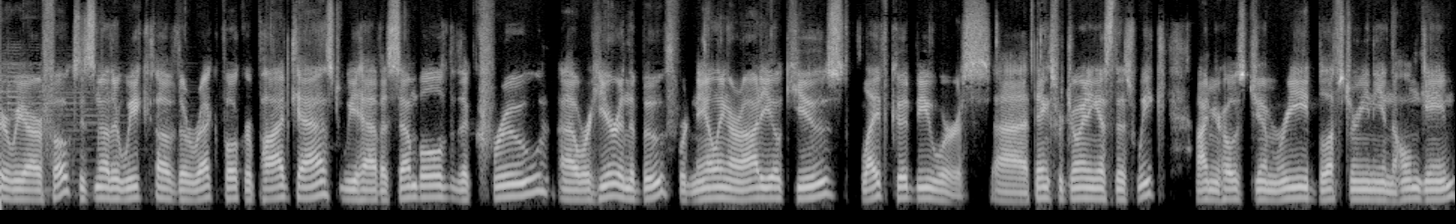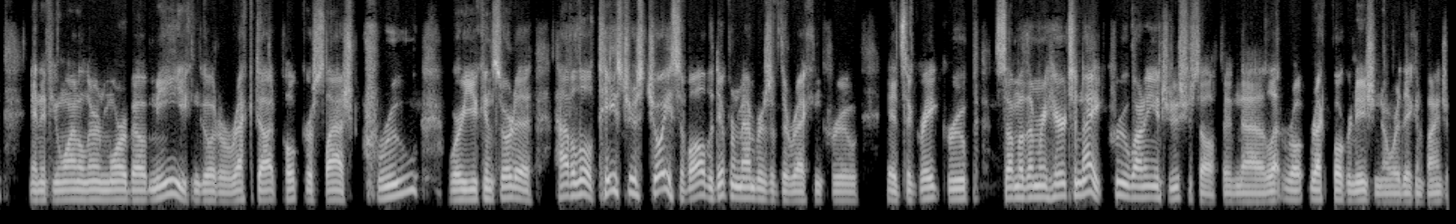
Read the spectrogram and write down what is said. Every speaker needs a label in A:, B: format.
A: Here we are, folks. It's another week of the Rec Poker podcast. We have assembled the crew. Uh, we're here in the booth. We're nailing our audio cues. Life could be worse. Uh, thanks for joining us this week. I'm your host, Jim Reed, Bluffsterini in the home game. And if you want to learn more about me, you can go to rec.poker slash crew, where you can sort of have a little taster's choice of all the different members of the Wrecking Crew. It's a great group. Some of them are here tonight. Crew, why don't you introduce yourself and uh, let Rec Poker Nation know where they can find you?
